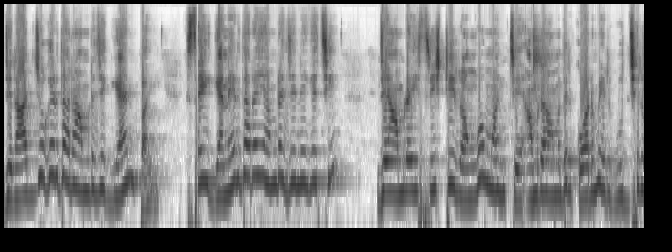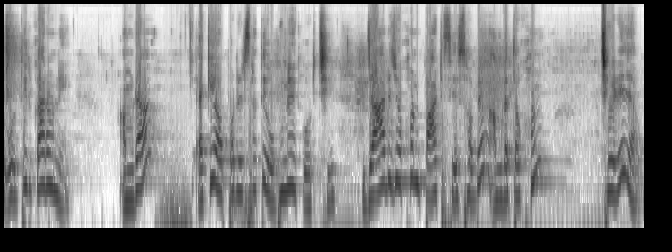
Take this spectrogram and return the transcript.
যে, রাজযোগের দ্বারা আমরা যে জ্ঞান পাই, সেই জ্ঞানের দ্বারাই আমরা জেনে গেছি যে আমরা এই সৃষ্টির রঙ্গমঞ্চে, আমরা আমাদের কর্মের গুজ্জের গতির কারণে আমরা একে অপরের সাথে অভিনয় করছি। যার যখন পাঠ শেষ হবে, আমরা তখন ছেড়ে যাব।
